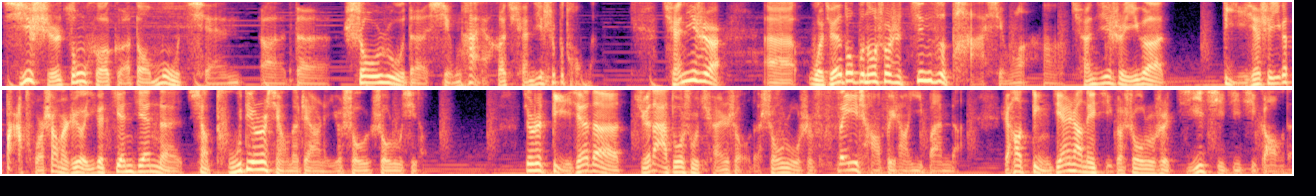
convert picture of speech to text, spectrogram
其实综合格斗目前呃的收入的形态和拳击是不同的。拳击是呃，我觉得都不能说是金字塔型了啊，拳击是一个底下是一个大坨，上面只有一个尖尖的像图钉型的这样的一个收收入系统。就是底下的绝大多数拳手的收入是非常非常一般的，然后顶尖上那几个收入是极其极其高的，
